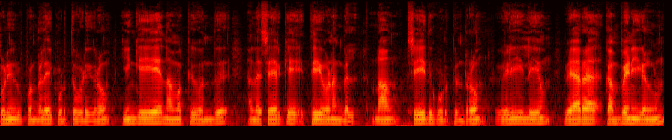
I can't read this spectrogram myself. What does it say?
தொழில்நுட்பங்களை கொடுத்து விடுகிறோம். இங்கேயே நமக்கு வந்து அந்த செயற்கை தீவனங்கள் நாம் செய்து கொடுக்கின்றோம். வெளியிலேயும் வேற கம்பெனிகளும்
